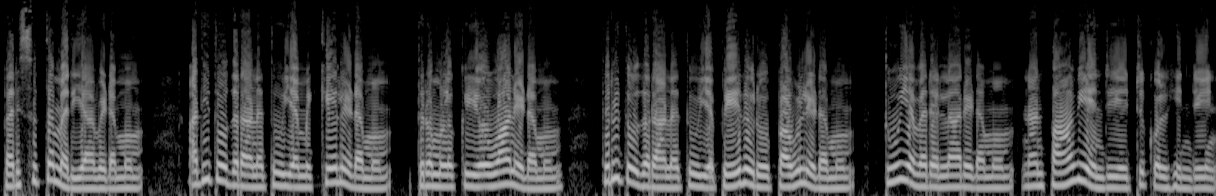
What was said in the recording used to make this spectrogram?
பரிசுத்த மரியாவிடமும் அதிதூதரான தூய மிக்கேலிடமும் திருமுழுக்கு யோவானிடமும் திருத்தூதரான தூய பேதுரு பவுலிடமும் தூயவர் எல்லாரிடமும் நான் பாவி என்று ஏற்றுக்கொள்கின்றேன்.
